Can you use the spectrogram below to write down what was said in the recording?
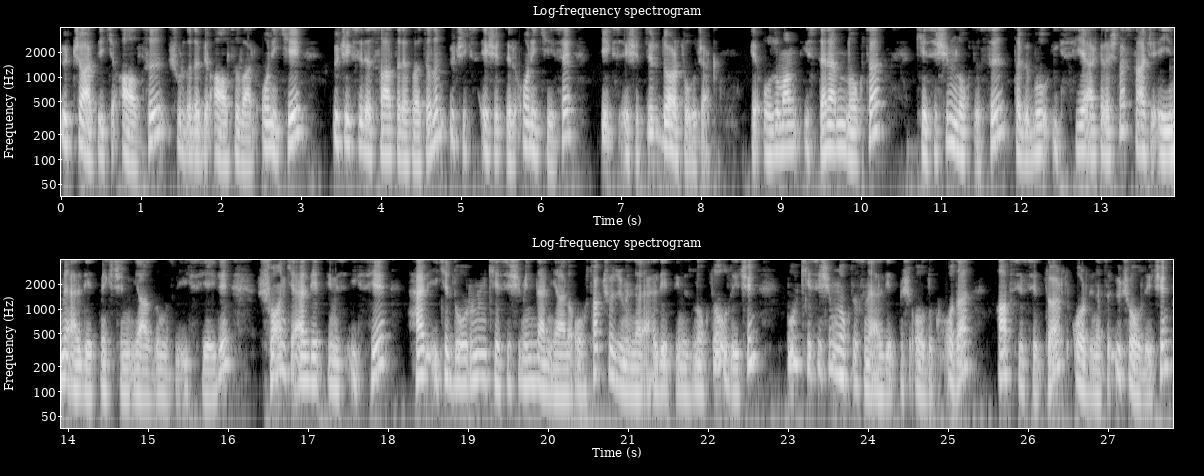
3 çarpı 2 6. Şurada da bir 6 var 12. 3x'i de sağ tarafa atalım. 3x eşittir 12 ise x eşittir 4 olacak. E, o zaman istenen nokta kesişim noktası. Tabi bu xy arkadaşlar sadece eğimi elde etmek için yazdığımız bir xy'ydi. Şu anki elde ettiğimiz xy her iki doğrunun kesişiminden yani ortak çözümünden elde ettiğimiz nokta olduğu için bu kesişim noktasını elde etmiş olduk. O da apsisi 4, ordinatı 3 olduğu için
